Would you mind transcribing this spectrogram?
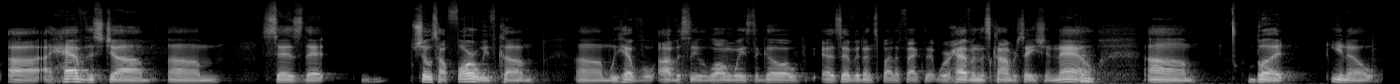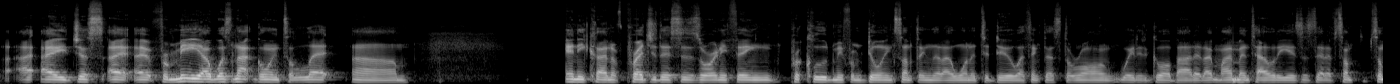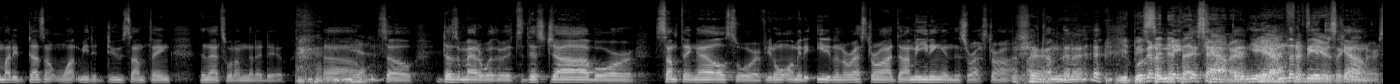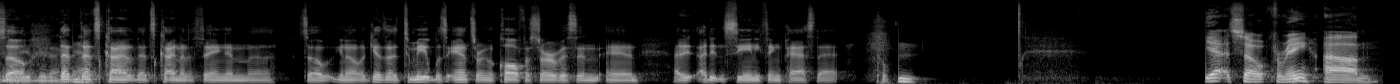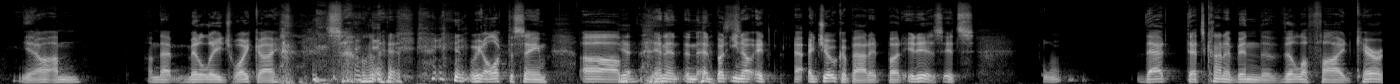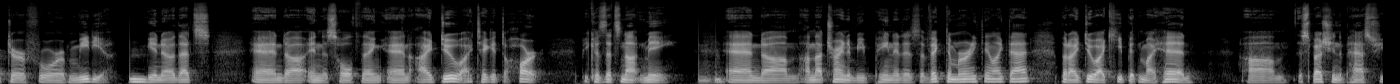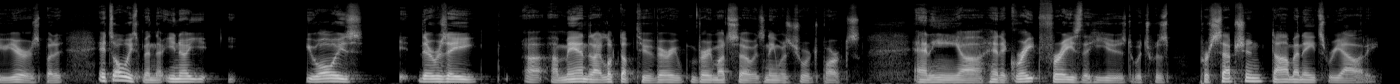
uh, I have this job um, says that shows how far we've come. Um, we have obviously a long ways to go, as evidenced by the fact that we're having this conversation now. Um, but you know, I, I just, I, I, for me, I was not going to let um, any kind of prejudices or anything preclude me from doing something that I wanted to do. I think that's the wrong way to go about it. I, my mentality is is that if some somebody doesn't want me to do something, then that's what I'm going to do. Um, Yeah. So it doesn't matter whether it's this job or something else, or if you don't want me to eat in a restaurant, then I'm eating in this restaurant. Like I'm gonna, we're gonna make this counter, happen. Yeah, yeah, I'm gonna be at this ago. counter. So you'd be there. that Yeah. that's kind of that's kind of the thing, and. Uh, so you know, again, uh, to me, it was answering a call for service, and and I, di- I didn't see anything past that. Yeah. So for me, um, you know, I'm I'm that middle-aged white guy, so we all look the same. Um, Yeah. and, it- and and but you know, it I joke about it, but it is it's that that's kind of been the vilified character for media. You know, that's and uh, in this whole thing, and I do I take it to heart because that's not me. And um, I'm not trying to be painted as a victim or anything like that, but I do I keep it in my head, um, especially in the past few years. But it, it's always been there. You know, you you always there was a uh, a man that I looked up to very very much so. His name was George Parks, and he uh, had a great phrase that he used, which was "perception dominates reality."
